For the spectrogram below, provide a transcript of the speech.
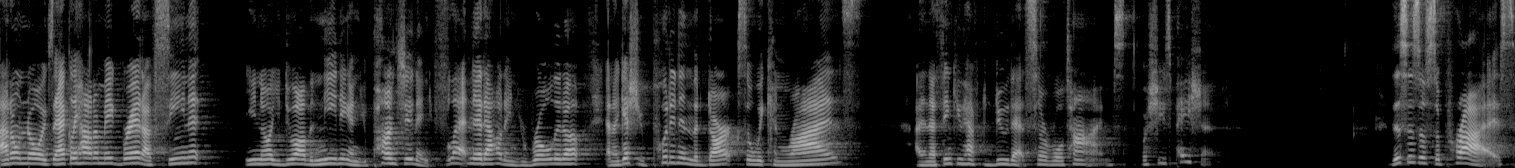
I don't know exactly how to make bread. I've seen it. You know, you do all the kneading and you punch it and you flatten it out and you roll it up. And I guess you put it in the dark so it can rise. And I think you have to do that several times. But she's patient. This is a surprise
